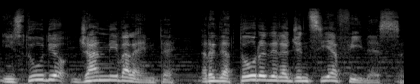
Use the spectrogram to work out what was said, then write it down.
In studio Gianni Valente, redattore dell'agenzia Fides.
